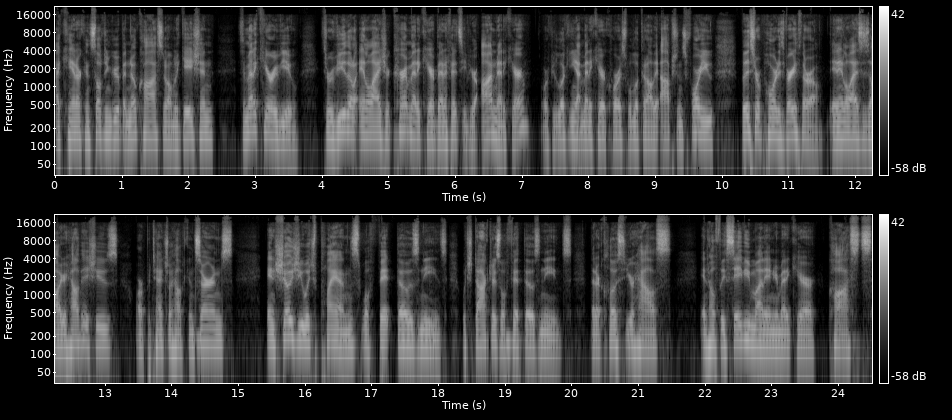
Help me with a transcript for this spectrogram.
at KNR Consulting Group at no cost, no obligation. It's a Medicare review. It's a review that will analyze your current Medicare benefits if you're on Medicare, or if you're looking at Medicare, of course, we'll look at all the options for you. But this report is very thorough. It analyzes all your health issues or potential health concerns and shows you which plans will fit those needs, which doctors will fit those needs that are close to your house and hopefully save you money on your Medicare costs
